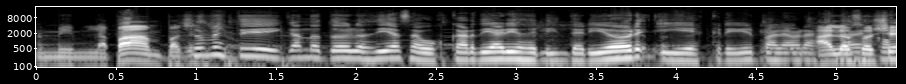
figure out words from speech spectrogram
en mi- La Pampa. qué Yo sé me estoy dedicando todos los días a buscar diarios del interior y escribir palabras A los claves como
